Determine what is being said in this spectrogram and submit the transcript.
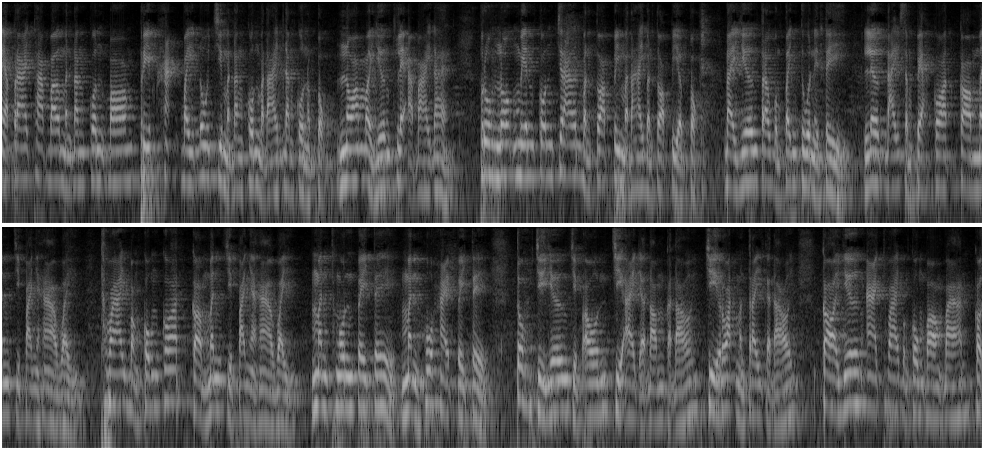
អ្នកប្រាជ្ញថាបើមិនដឹងគុណបងប្រៀបហាក់បីដូចជាមិនដឹងគុណម្ដាយដឹងគុណឪពុកនាំឲ្យយើងធ្លាក់អបាយដែរព្រោះលោកមានគុណច្រើនបន្ទាប់ពីម្ដាយបន្ទាប់ពីឪពុកដែលយើងត្រូវបំពេញតួនាទីលើកដៃសំពះគាត់ក៏មិនជាបញ្ហាអ្វី ថ្វាយបង្គំគាត់ក៏មិនជាបញ្ហាអ្វីមិនធ្ងន់ពេកទេមិនហួសហេតុពេកទេទោះជាយើងជាប្អូន ជាឯកឧត្តមក៏ដោយ ជារដ្ឋមន្ត្រីក៏ដោយក៏យើងអាចថ្វាយបង្គំបងបានក៏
